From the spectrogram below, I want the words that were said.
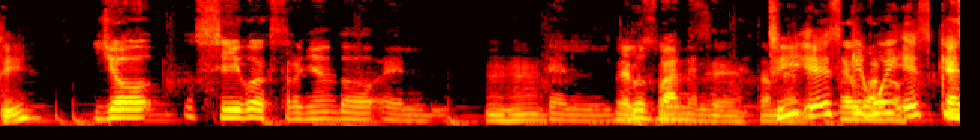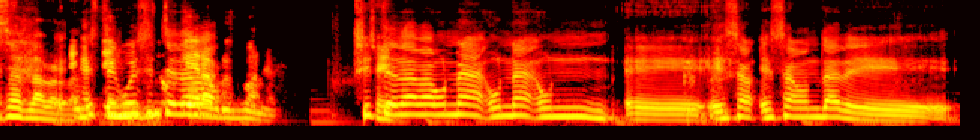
¿sí? yo sigo extrañando el, Ujú. el El Bruce Banner sí. Sí, es que, güey, es que esa es la verdad este güey sí te era daba- Bruce Banner. sí, Sí. te daba una, una, un, eh, esa, esa onda de,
